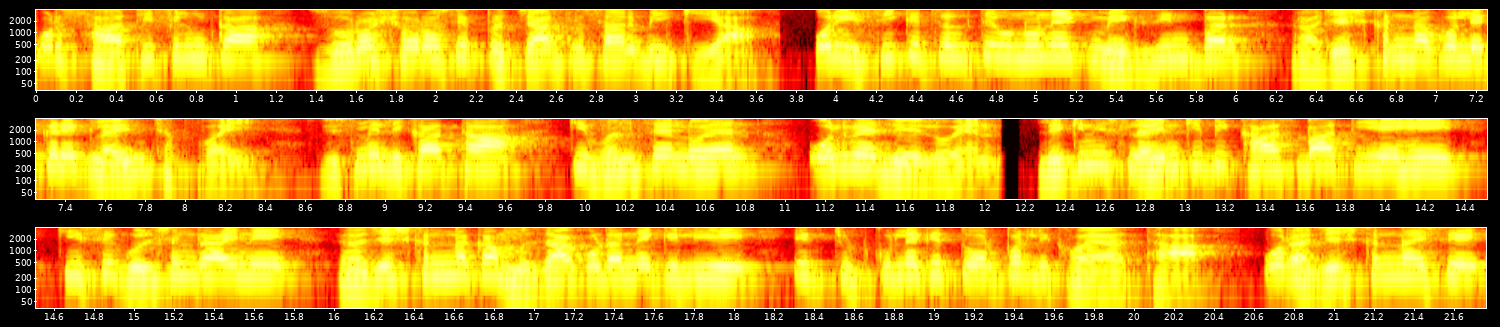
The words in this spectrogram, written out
और साथ ही फ़िल्म का ज़ोरों शोरों से प्रचार प्रसार भी किया। और इसी के चलते उन्होंने एक मैगजीन पर राजेश खन्ना को लेकर एक लाइन छपवाई, जिसमें लिखा था कि वन से लोयन ऑलवेज ए लोयन लेकिन इस लाइन की भी खास बात यह है कि इसे गुलशन राय ने राजेश खन्ना का मज़ाक उड़ाने के लिए एक चुटकुले के तौर पर लिखवाया था और राजेश खन्ना इसे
